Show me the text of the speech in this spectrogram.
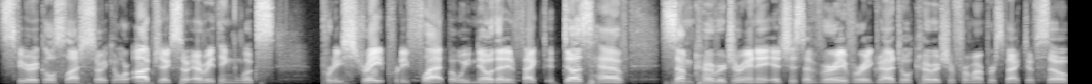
spherical slash circular object, so everything looks pretty straight, pretty flat, but we know that in fact it does have some curvature in it. It's just a very, very gradual curvature from our perspective. So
